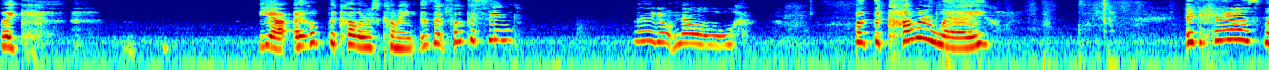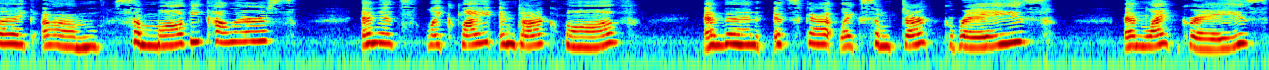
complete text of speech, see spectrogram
Like, yeah, I hope the color's coming. Is it focusing? I don't know. But the colorway, it has like um, some mauve colors. And it's like light and dark mauve. And then it's got like some dark grays and light grays.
